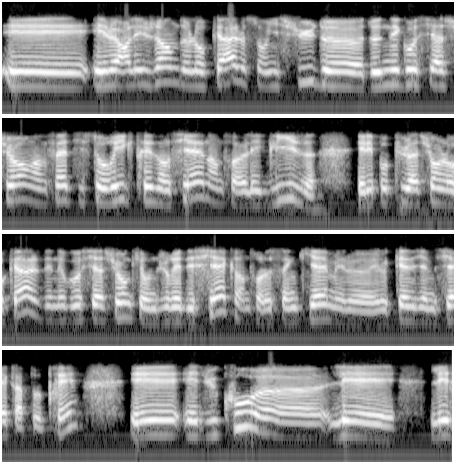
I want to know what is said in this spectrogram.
et, et, leurs légendes locales sont issues de, de, négociations en fait historiques très anciennes entre l'Église et les populations locales, des négociations qui ont duré des siècles entre le 5e et le, et le 15e siècle à peu près, et, et du coup euh, les les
